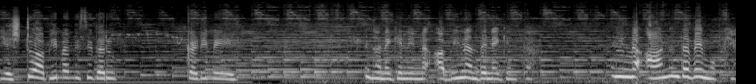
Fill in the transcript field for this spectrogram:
ಎಷ್ಟು ಅಭಿನಂದಿಸಿದರು? ಕಡಿಮೆಯೇ ನನಗೆ ನಿನ್ನ ಅಭಿನಂದನೆಗಿಂತ ನಿನ್ನ ಆನಂದವೇ ಮುಖ್ಯ.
